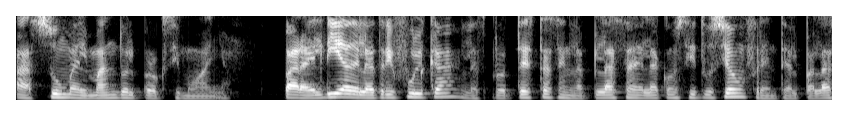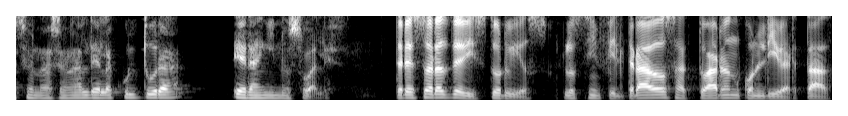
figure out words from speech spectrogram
asuma el mando el próximo año. Para el día de la Trifulca, las protestas en la Plaza de la Constitución frente al Palacio Nacional de la Cultura eran inusuales. Tres horas de disturbios. Los infiltrados actuaron con libertad.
